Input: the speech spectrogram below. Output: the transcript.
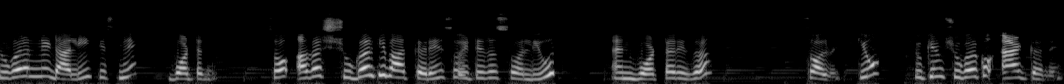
शुगर हमने डाली किसमें? वाटर में सो so, अगर शुगर की बात करें so it is a solute and water is a solvent क्यों? क्योंकि हम शुगर को ऐड कर रहे हैं।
